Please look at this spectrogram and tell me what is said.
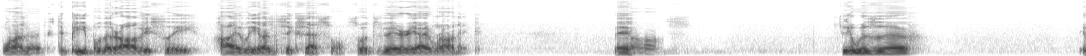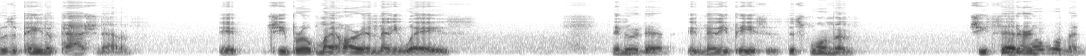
One Good. to people that are obviously highly unsuccessful, so it's very ironic. And Uh-huh. it was a it was a pain of passion, Adam. It she broke my heart in many ways. In Who did? in many pieces. This woman, she said her What woman?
